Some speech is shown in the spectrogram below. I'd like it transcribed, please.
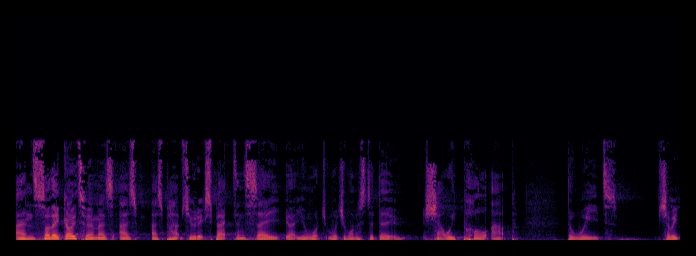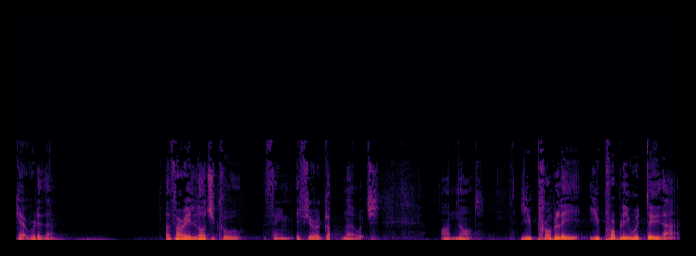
And so they go to him as, as, as perhaps you would expect and say, you know, what, what do you want us to do? Shall we pull up the weeds? Shall we get rid of them? A very logical thing if you're a gardener, which I'm not. You probably, you probably would do that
